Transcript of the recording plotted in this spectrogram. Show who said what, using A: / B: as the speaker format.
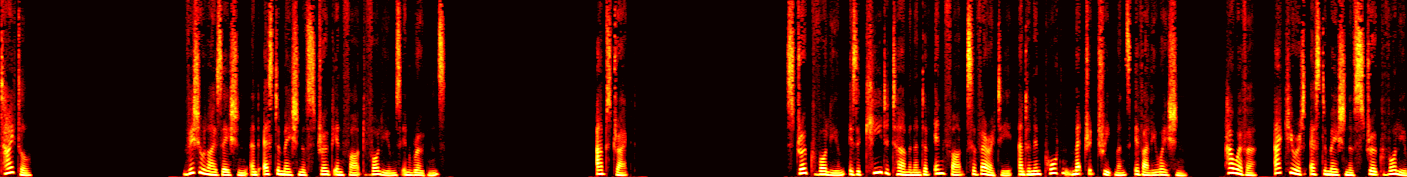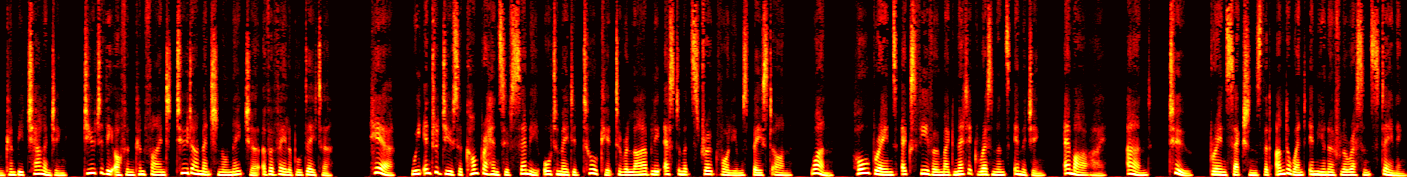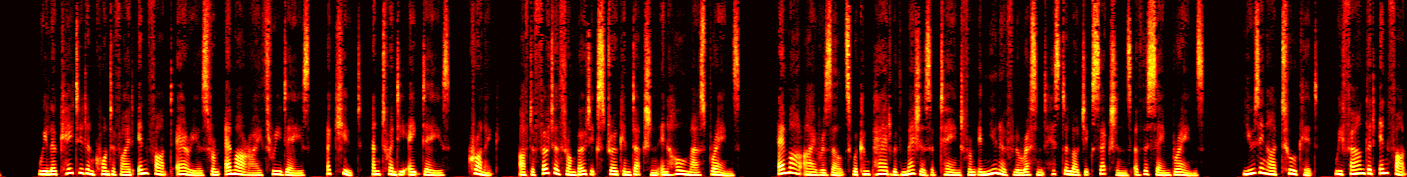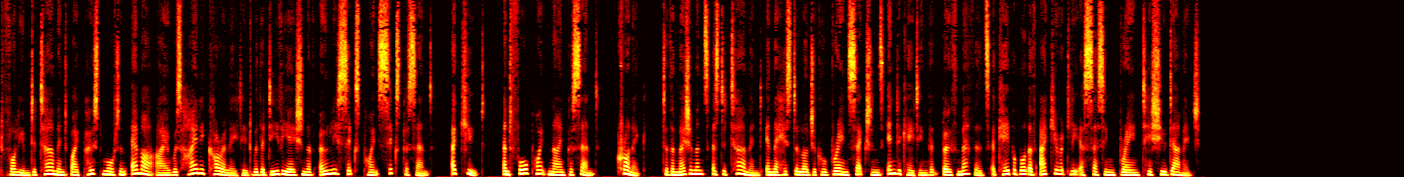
A: Title Visualization and estimation of stroke infarct volumes in rodents. Abstract Stroke volume is a key determinant of infarct severity and an important metric treatment's evaluation. However, accurate estimation of stroke volume can be challenging due to the often confined two dimensional nature of available data. Here, we introduce a comprehensive semi automated toolkit to reliably estimate stroke volumes based on 1. Whole brain's ex vivo magnetic resonance imaging, MRI, and 2. Brain sections that underwent immunofluorescence staining. We located and quantified infarct areas from MRI 3 days, acute, and 28 days, chronic, after photothrombotic stroke induction in whole mouse brains. MRI results were compared with measures obtained from immunofluorescent histologic sections of the same brains. Using our toolkit, we found that infarct volume determined by postmortem MRI was highly correlated with a deviation of only 6.6%, acute, and 4.9%, chronic, to the measurements as determined in the histological brain sections, indicating that both methods are capable of accurately assessing brain tissue damage.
